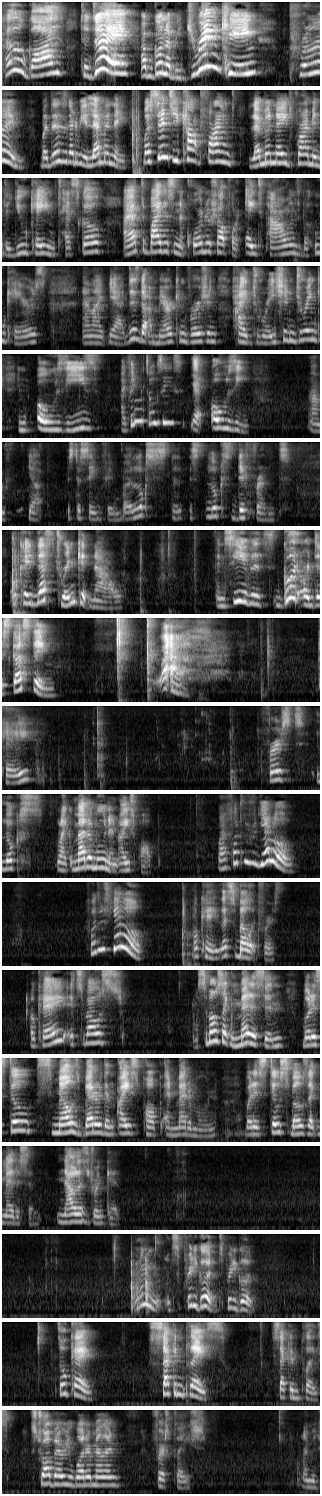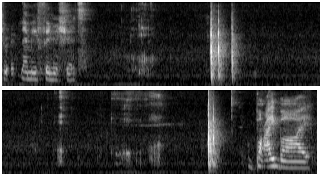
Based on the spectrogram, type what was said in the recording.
Hello guys, today I'm gonna be drinking Prime, but this is gonna be lemonade. But since you can't find lemonade Prime in the UK in Tesco, I had to buy this in a corner shop for eight pounds, but who cares? And like, yeah, this is the American version hydration drink in OZ's. I think it's OZ's. Yeah, OZ. Um, yeah, it's the same thing, but it looks it looks different. Okay, let's drink it now. And see if it's good or disgusting. Ah. Okay. First, it looks like Meta Moon and Ice Pop. But I thought it was yellow. I thought yellow. Okay, let's smell it first. Okay, it smells it smells like medicine, but it still smells better than Ice Pop and Meta Moon. But it still smells like medicine. Now let's drink it. Mmm, it's pretty good. It's pretty good. It's okay. Second place. Second place. Strawberry watermelon. First place. Let me let me finish it. Bye bye.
